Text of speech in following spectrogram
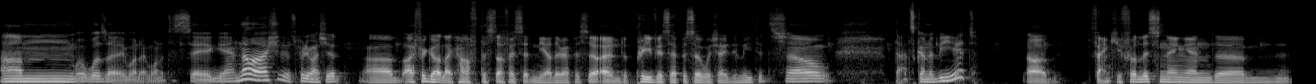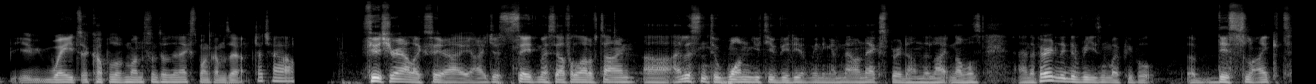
Um, what was I? What I wanted to say again? No, actually, that's pretty much it. Uh, I forgot like half the stuff I said in the other episode, and uh, the previous episode, which I deleted. So that's gonna be it. Uh, thank you for listening, and um, wait a couple of months until the next one comes out. Ciao, ciao. Future Alex here. I, I just saved myself a lot of time. Uh, I listened to one YouTube video, meaning I'm now an expert on the light novels, and apparently the reason why people uh, disliked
